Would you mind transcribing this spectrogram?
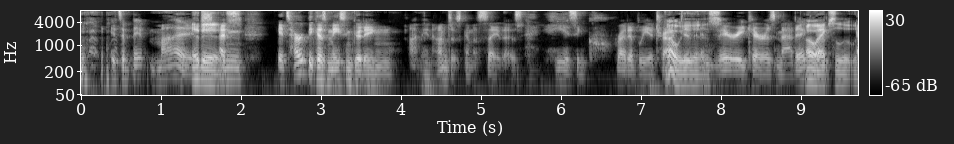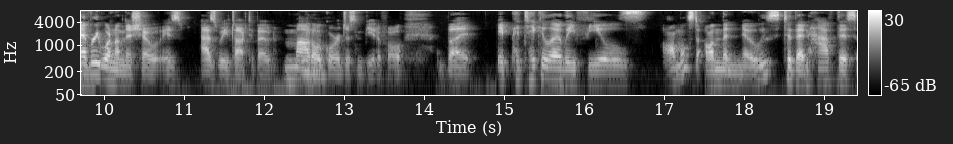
it's a bit much. It is. And it's hard because Mason Gooding, I mean, I'm just going to say this. He is incredibly attractive oh, and very charismatic. Oh, like, absolutely. Everyone on this show is, as we've talked about, model, mm-hmm. gorgeous, and beautiful. But it particularly feels almost on the nose to then have this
